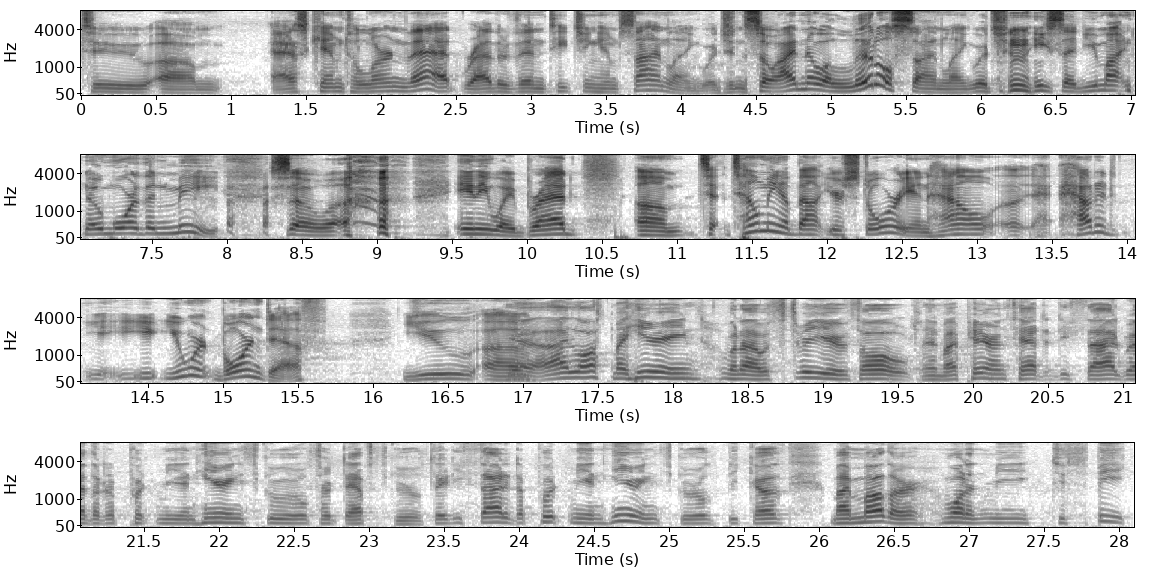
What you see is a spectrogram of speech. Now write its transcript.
to um, ask him to learn that rather than teaching him sign language. And so I know a little sign language, and he said, You might know more than me. So, uh, anyway, Brad, um, tell me about your story and how, uh, how did you weren't born deaf. You, uh, Yeah, I lost my hearing when I was three years old, and my parents had to decide whether to put me in hearing schools or deaf schools. They decided to put me in hearing schools because my mother wanted me to speak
